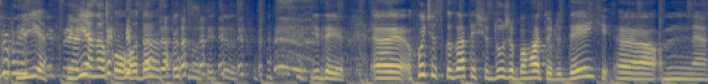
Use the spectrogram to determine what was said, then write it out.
живий Є, спеціаліст. є на кого да, спихнути цю ідею. Е, хочу сказати, що дуже багато людей. Е, е,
